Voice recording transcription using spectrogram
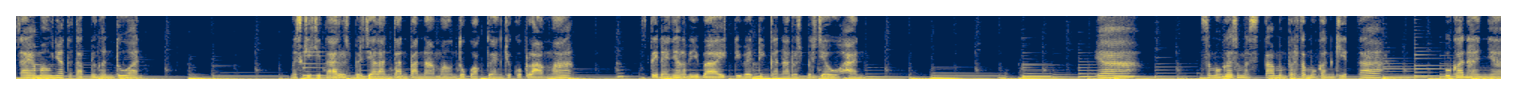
Saya maunya tetap dengan Tuhan. Meski kita harus berjalan tanpa nama untuk waktu yang cukup lama, setidaknya lebih baik dibandingkan harus berjauhan. Ya, semoga semesta mempertemukan kita bukan hanya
